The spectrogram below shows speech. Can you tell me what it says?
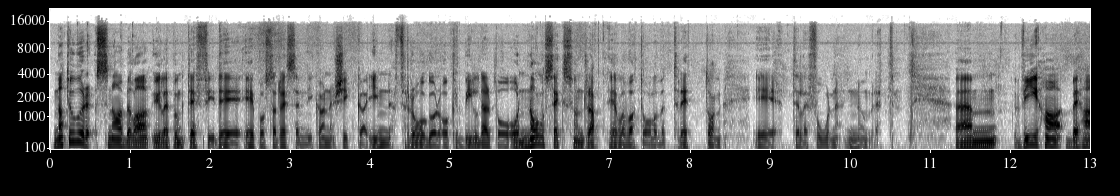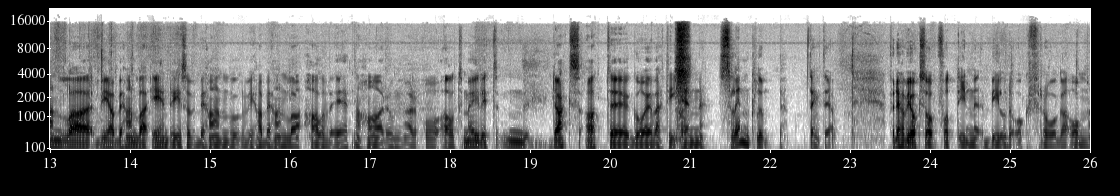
Natursnabelayle.fi, det är e-postadressen ni kan skicka in frågor och bilder på. Och 0611 12 13 är telefonnumret. Um, vi, har behandlat, vi har behandlat enris och vi, behandl, vi har behandlat halvätna harungar och allt möjligt. Mm, dags att uh, gå över till en slemklump, tänkte jag. För det har vi också fått in bild och fråga om.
